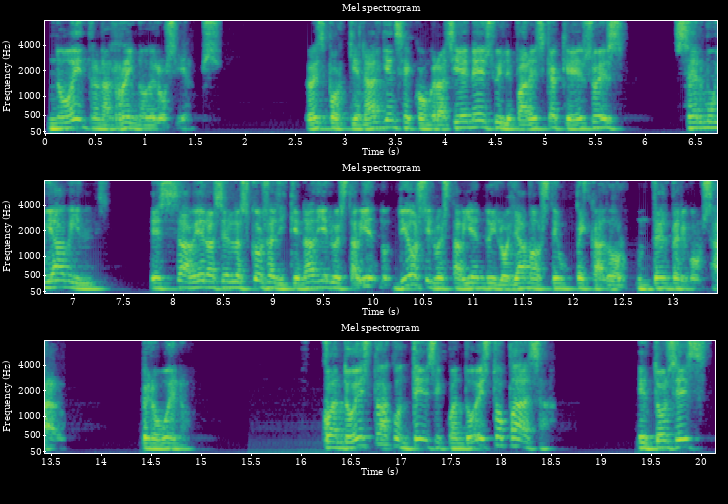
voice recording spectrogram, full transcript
no entran al reino de los cielos. Entonces, por quien alguien se congracie en eso y le parezca que eso es ser muy hábil, es saber hacer las cosas y que nadie lo está viendo, Dios sí lo está viendo y lo llama a usted un pecador, un desvergonzado. Pero bueno, cuando esto acontece, cuando esto pasa, entonces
